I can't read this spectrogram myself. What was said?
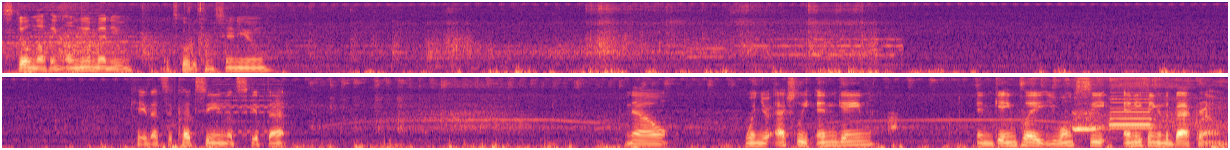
Still nothing, only a menu. Let's go to continue. Okay, that's a cutscene. Let's skip that. Now, when you're actually in game, in gameplay, you won't see anything in the background.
